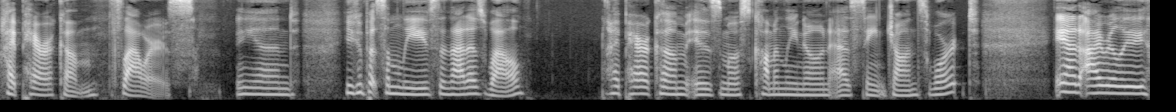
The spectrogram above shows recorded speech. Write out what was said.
hypericum flowers. And you can put some leaves in that as well. Hypericum is most commonly known as St. John's wort. And I really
